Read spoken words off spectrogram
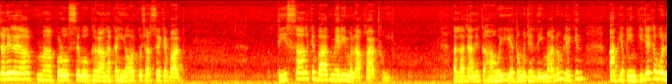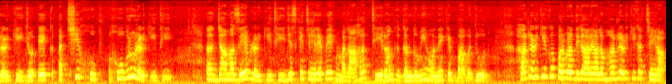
चले गया, पड़ोस से वो घर आना कहीं और कुछ अरसे के बाद। तीस साल के बाद मेरी मुलाकात हुई। अल्लाह जाने कहाँ हुई, ये तो मुझे नहीं मालूम, लेकिन आप यकीन कीजिए कि वो लड़की जो एक अच्छी खूब, खूबरू लड़की थी जामा जेब लड़की थी, जिसके चेहरे पे एक मलाहत थी रंग गंदुमी होने के बावजूद, हर लड़की को परवरदिगार आलम, हर लड़की का चेहरा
